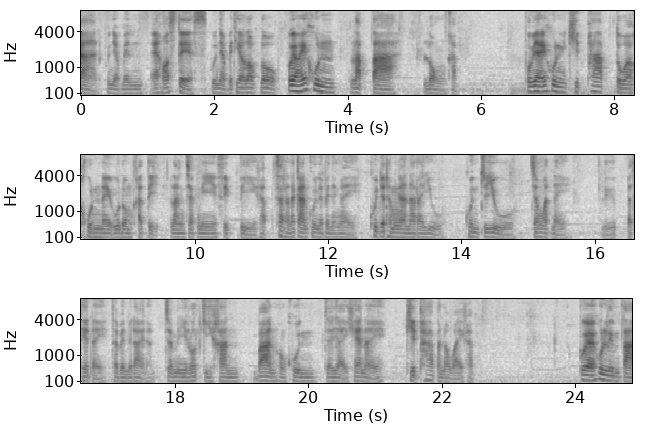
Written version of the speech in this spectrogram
กาศ คุณอยากเป็นแอร์โฮสเตสคุณอยากไปเที่ยวรอบโลก ผมอยากให้คุณหลับตาลงครับ ผมอยากให้คุณคิดภาพตัวคุณในอุดมคติหลังจากนี้ 10 ปีครับ สถานการณ์คุณจะเป็นยังไง คุณจะทำงานอะไรอยู่ คุณจะอยู่จังหวัดไหน หรือประเทศไหนถ้าเป็นไม่ได้นะครับ จะมีรถกี่คัน บ้านของคุณจะใหญ่แค่ไหน คิดภาพมันเอาไว้ครับเพื่อให้คุณลืมตา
